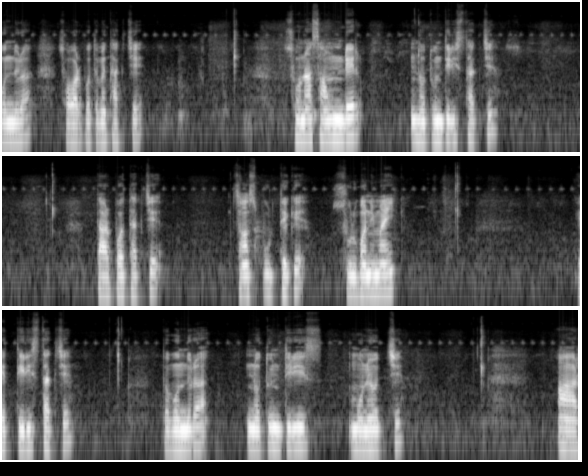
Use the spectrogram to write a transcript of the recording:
বন্ধুরা, সবার প্রথমে থাকছে সোনা সাউন্ডের নতুন তিরিশ থাকছে। তারপর থাকছে চাঁচপুর থেকে সুরবানি মাইক। এর তিরিশ থাকছে। তো বন্ধুরা, নতুন তিরিশ মনে হচ্ছে। আর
